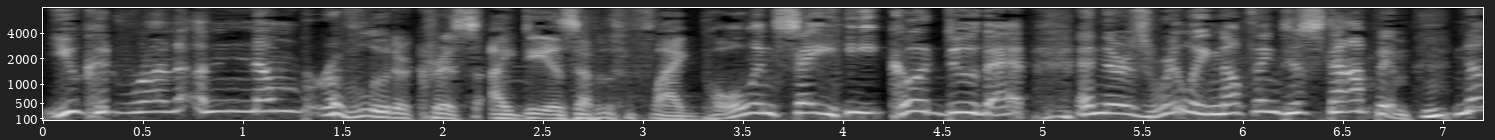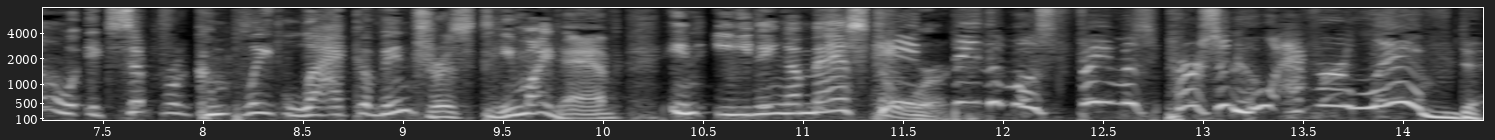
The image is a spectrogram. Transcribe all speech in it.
you could run a number of ludicrous ideas up the flagpole and say he could do that, and there's really nothing to stop him. No, except for complete lack of interest he might have in eating a He'd be the most famous person who ever lived.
